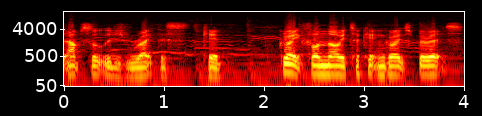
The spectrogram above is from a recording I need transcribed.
absolutely just wrecked this kid. Great fun though, he took it in great spirits.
